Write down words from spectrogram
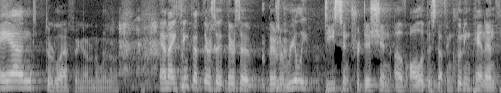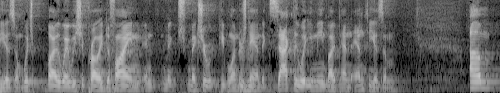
And they're laughing. I don't know whether. and I think that there's a there's a there's a really decent tradition of all of this stuff, including panentheism, which, by the way, we should probably define and make make sure people understand mm-hmm. exactly what you mean by panentheism. Um,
